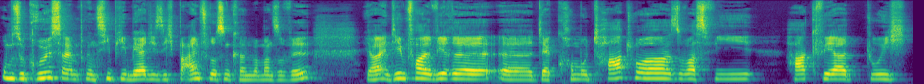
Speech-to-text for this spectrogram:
umso größer im Prinzip, je mehr die sich beeinflussen können, wenn man so will. Ja, in dem Fall wäre äh, der Kommutator sowas wie H quer durch,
